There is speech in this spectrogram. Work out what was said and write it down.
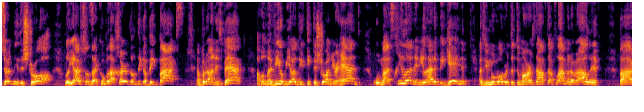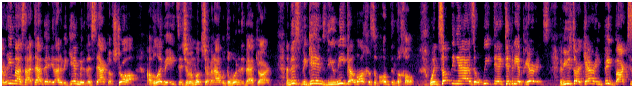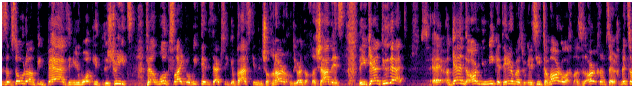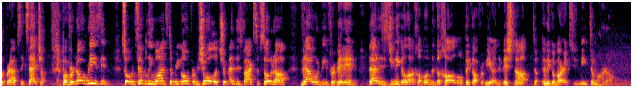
certainly the straw. Don't take a big box and put it on his back. You take the straw in your hand, and you let it begin as we move over to tomorrow's daf, of aleph. Ba'arimas ataben, you got to begin with a stack of straw, avloy be'etzich of a mukshav, and out with the wood in the backyard. And this begins the unique halachas of Ovdin Chol. When something has a weekday activity appearance, if you start carrying big boxes of soda and big bags and you're walking through the streets, that looks like a weekday that's actually Gabaskin and Shulchan Aruch with regard to Shabbos, that you can't do that. Uh, again, there are unique Aterim as we're going to see tomorrow, Achnasas Archim, Serich Mitzvah, perhaps, etc. But for no reason, so it simply wants to bring home from shul a tremendous box of soda, that would be forbidden. That is its unique Allah above the Dechal. We'll pick up from here in the Mishnah, in the Gemara, excuse me, tomorrow.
